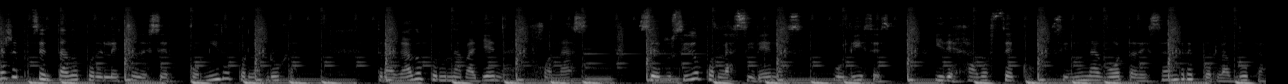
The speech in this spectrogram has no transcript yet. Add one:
es representado por el hecho de ser comido por la bruja, tragado por una ballena, Jonás, seducido por las sirenas, Ulises, y dejado seco, sin una gota de sangre por la bruja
